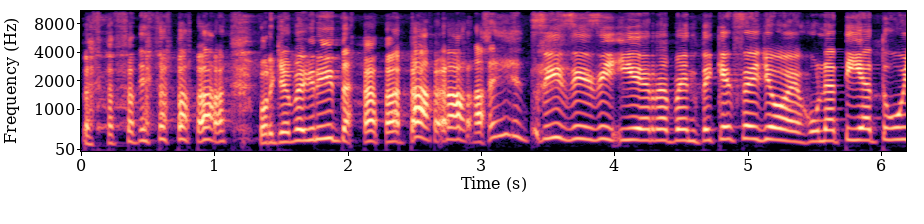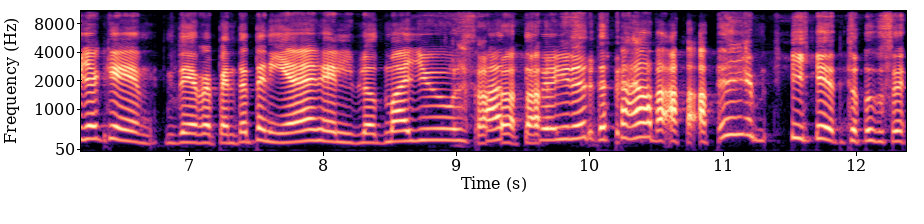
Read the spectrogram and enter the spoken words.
¿Por qué me grita? sí, sí, sí. Y de repente, qué sé yo, es una tía tuya que de repente tenía en el Blood Mayus. y entonces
